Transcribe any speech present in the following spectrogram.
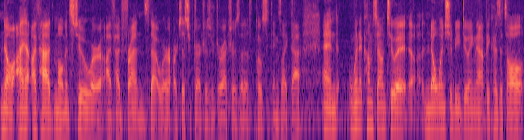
no, I I've had moments too where I've had friends that were artistic directors or directors that have posted things like that, and when it comes down to it, uh, no one should be doing that because it's all,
